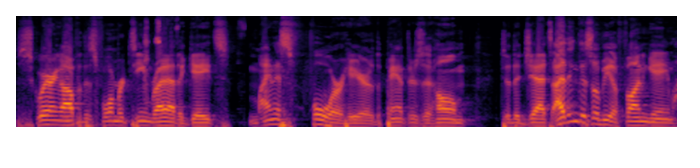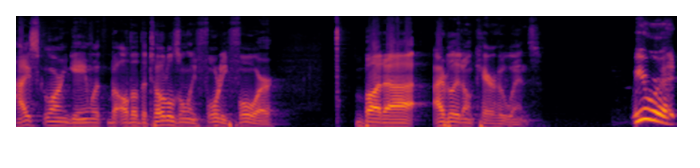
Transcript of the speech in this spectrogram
squaring off with his former team right out of the gates. Minus four here. The Panthers at home to the Jets. I think this will be a fun game, high scoring game. With although the total's only forty four, but uh, I really don't care who wins. We were at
